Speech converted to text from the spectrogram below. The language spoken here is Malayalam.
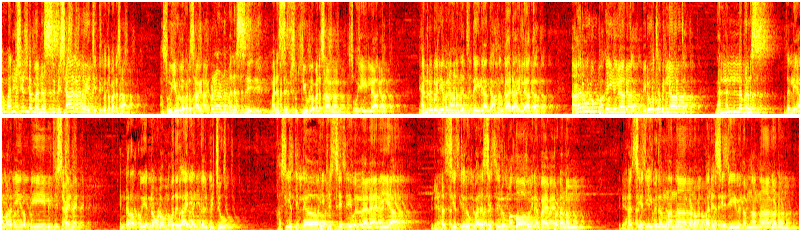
മനുഷ്യന്റെ മനസ്സ് വിശാലമായി ചിന്തിക്കുന്ന മനസ്സാണ്. അസൂയുള്ള മനസ്സാകുന്നത് അപ്പോഴാണ് മനസ്സ് മനസ്സ് ശുദ്ധിയുള്ള മനസ്സാകുന്നത്. അസൂയയില്ലാത്ത ഞാനൊരു വലിയവനാണെന്ന ചിന്തയില്ലാത്ത അഹങ്കാരമില്ലാത്ത ആരോടും പകയില്ലാത്ത വിരോധമില്ലാത്ത നല്ല മനസ്സ്. അതല്ലേ? ബിജിസ്അൻ. എന്റെ റബ്ബ് എന്നോട് ഒമ്പത് കാര്യം കൽപ്പിച്ചു. രഹസ്യത്തിലും പരസ്യത്തിലും അള്ളാഹുവിനെ ഭയപ്പെടണം. രഹസ്യ ജീവിതം നന്നാകണം. പരസ്യ ജീവിതം നന്നാകണം.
